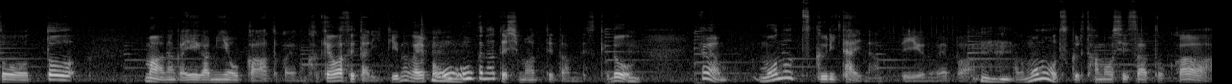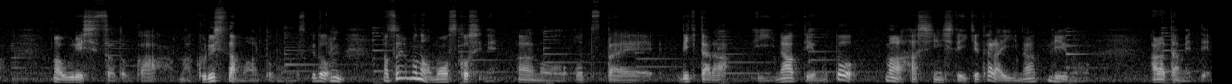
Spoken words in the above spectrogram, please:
トとまあなんか映画見ようかとかいうのを掛け合わせたりっていうのがやっぱ、うん。多くなってしまってたんですけど、うん。やっぱ物作りたいなっていうのがやっぱ、うんうん。あの物を作る楽しさとか、まあ嬉しさとか、まあ、苦しさもあると思うんですけど、うん。まあ、そういうものをもう少しねあのお伝えできたらいいなっていうのと、まあ、発信していけたらいいなっていうのを改めて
